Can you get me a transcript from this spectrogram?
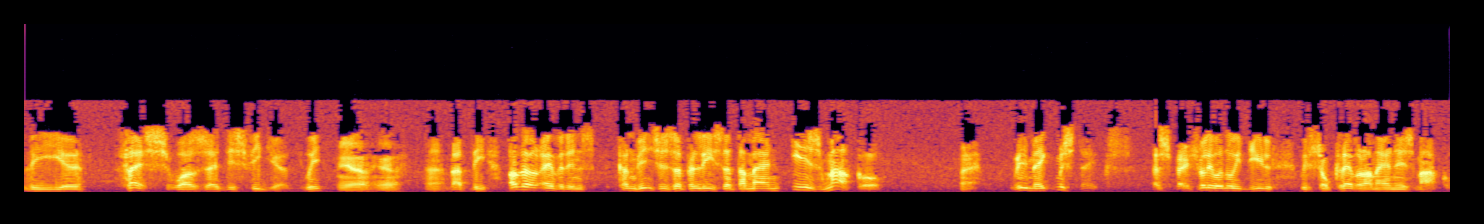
The uh, flesh was uh, disfigured, oui? Yeah, yeah. Uh, but the other evidence convinces the police that the man is Marco. Eh, We make mistakes, especially when we deal with so clever a man as Marco.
